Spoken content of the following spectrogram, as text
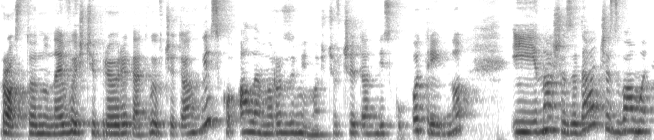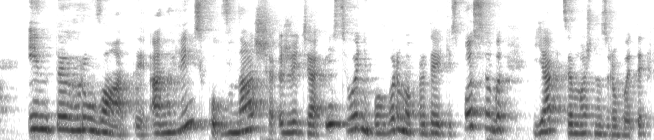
просто ну найвищий пріоритет вивчити англійську, але ми розуміємо, що вчити англійську потрібно, і наша задача з вами. Інтегрувати англійську в наше життя, і сьогодні поговоримо про деякі способи, як це можна зробити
